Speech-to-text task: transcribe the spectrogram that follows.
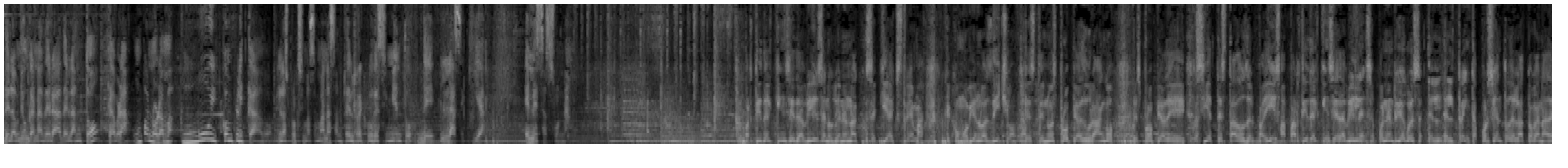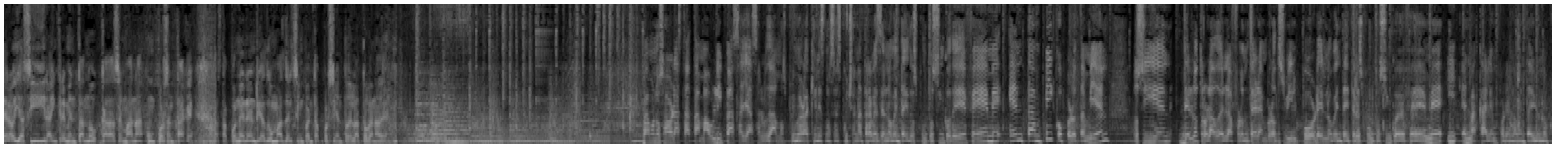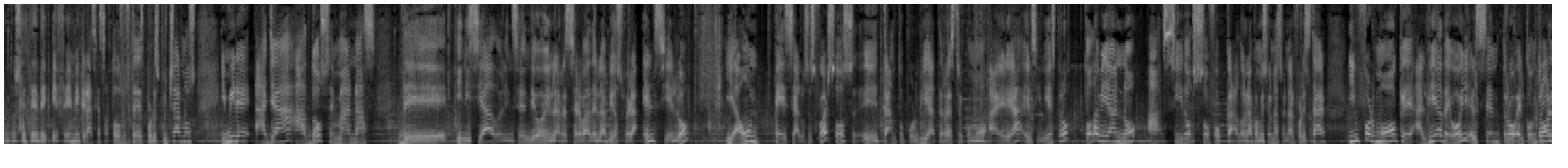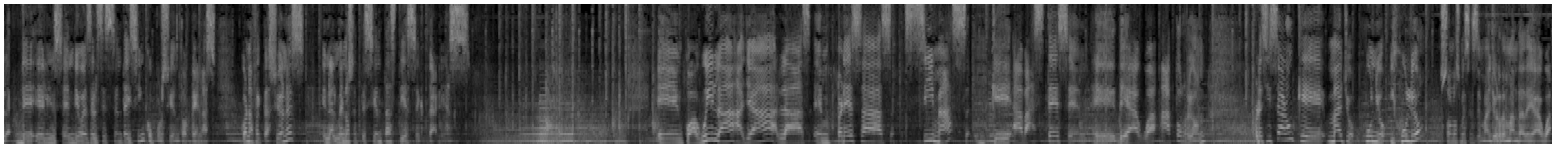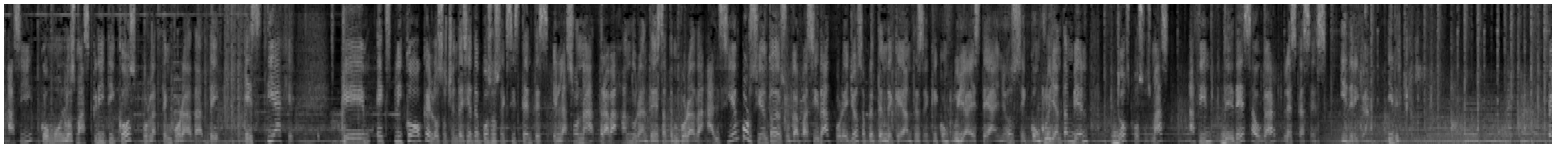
de la Unión Ganadera, adelantó que habrá un panorama muy complicado en las próximas semanas ante el recrudecimiento de la sequía en esa zona. A partir del 15 de abril se nos viene una sequía extrema que como bien lo has dicho, este no es propia de Durango, es propia de siete estados del país. A partir del 15 de abril se pone en riesgo el, el 30% del hato ganadero y así irá incrementando cada semana un porcentaje hasta poner en riesgo más del 50% del hato ganadero. Vámonos ahora hasta Tamaulipas. Allá saludamos primero a quienes nos escuchan a través del 92.5 de FM en Tampico, pero también nos siguen del otro lado de la frontera en Broadsville por el 93.5 de FM y en McAllen por el 91.7 de FM. Gracias a todos ustedes por escucharnos. Y mire, allá a dos semanas de iniciado el incendio en la reserva de la biosfera El Cielo y aún pese a los esfuerzos, eh, tanto por vía terrestre como aérea, el siniestro todavía no ha sido sofocado. La Comisión Nacional Forestal informó que al día de hoy el centro, el control del incendio es del 65% apenas, con afectaciones en al menos 710 hectáreas. En Coahuila, allá las empresas CIMAS que abastecen eh, de agua a Torreón precisaron que mayo, junio y julio son los meses de mayor demanda de agua, así como los más críticos por la temporada de estiaje que explicó que los 87 pozos existentes en la zona trabajan durante esta temporada al 100% de su capacidad. Por ello, se pretende que antes de que concluya este año se concluyan también dos pozos más a fin de desahogar la escasez hídrica. hídrica.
